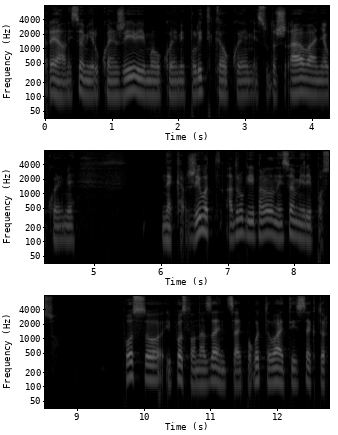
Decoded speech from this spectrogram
realni svemir u kojem živimo, u kojem je politika, u kojem je sudošavanje, u kojem je nekav život, a drugi paralelni svemir je posao. Posao i poslovna zajednica i pogotovo IT sektor,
